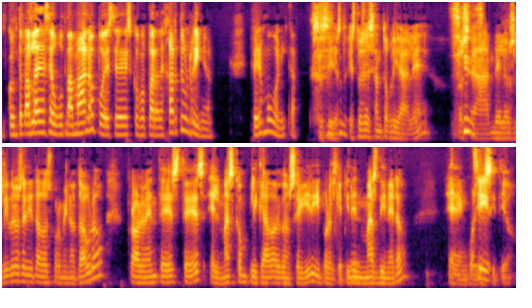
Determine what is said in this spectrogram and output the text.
encontrarla de segunda mano pues es como para dejarte un riñón, pero es muy bonita. Sí, sí, esto, es el santo grial, ¿eh? O sea, de los libros editados por Minotauro, probablemente este es el más complicado de conseguir y por el que piden más dinero en cualquier sitio.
